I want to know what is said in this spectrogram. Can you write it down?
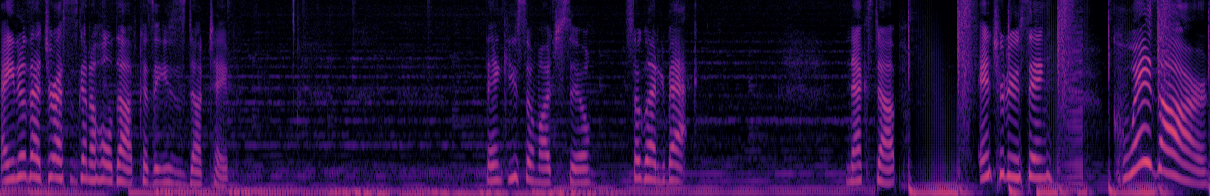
And you know that dress is going to hold up because it uses duct tape. Thank you so much, Sue. So glad you're back. Next up, introducing Quasar.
